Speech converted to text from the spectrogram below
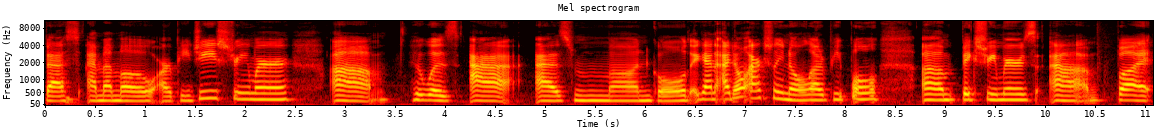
best MMO RPG streamer, um, who was at Asmongold. Again, I don't actually know a lot of people, um, big streamers, um, but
